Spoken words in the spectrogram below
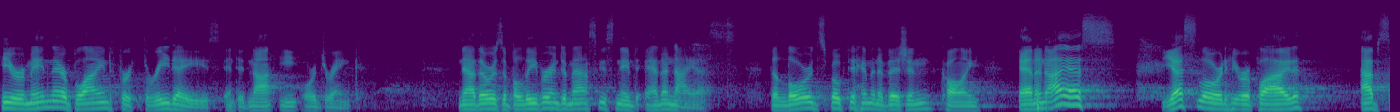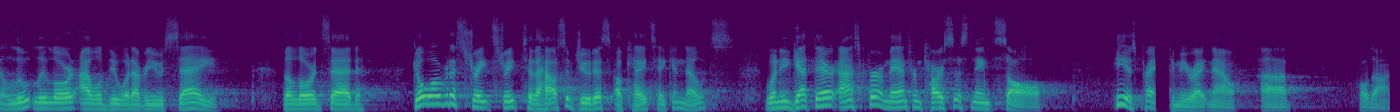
He remained there blind for three days and did not eat or drink. Now there was a believer in Damascus named Ananias. The Lord spoke to him in a vision, calling, Ananias! Yes, Lord, he replied. Absolutely, Lord, I will do whatever you say. The Lord said, Go over to Straight Street to the house of Judas. Okay, taking notes. When you get there, ask for a man from Tarsus named Saul. He is praying to me right now. Uh, hold on.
